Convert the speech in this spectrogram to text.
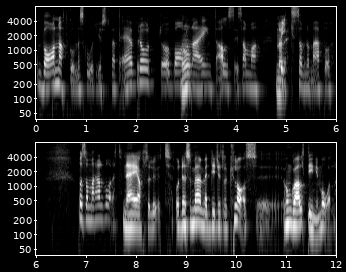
vana att gå med skor just för att det är brodd och banorna är inte alls i samma skick som de är på, på sommarhalvåret. Nej, absolut. Och det som är med Digital Class, eh, hon går alltid in i mål.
